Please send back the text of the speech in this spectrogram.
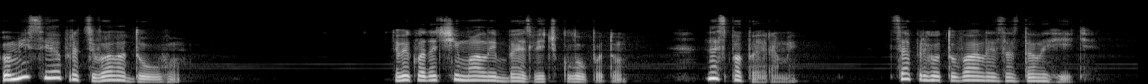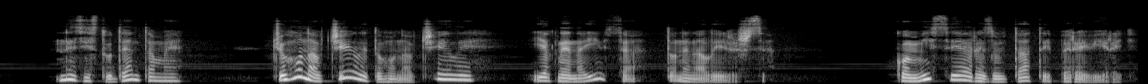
Комісія працювала довго. Викладачі мали безліч клопоту, не з паперами. Це приготували заздалегідь, не зі студентами. Чого навчили, того навчили. Як не наївся, то не налижишся. Комісія результати перевірить.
